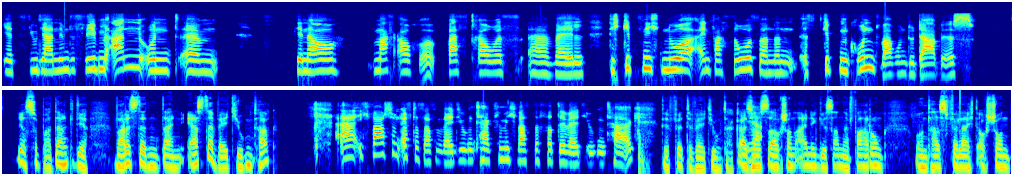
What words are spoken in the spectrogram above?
jetzt Julia, nimm das Leben an und ähm, genau, mach auch äh, was draus, äh, weil dich gibt es nicht nur einfach so, sondern es gibt einen Grund, warum du da bist. Ja, super, danke dir. War es denn dein erster Weltjugendtag? Äh, ich war schon öfters auf dem Weltjugendtag. Für mich war es der vierte Weltjugendtag. Der vierte Weltjugendtag. Also ja. hast du auch schon einiges an Erfahrung und hast vielleicht auch schon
